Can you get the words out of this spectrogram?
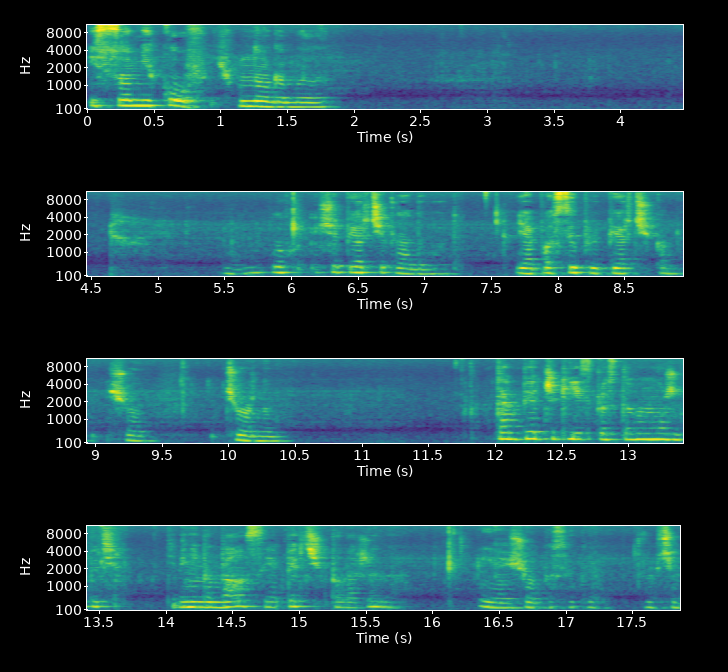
И сомиков, их много было. Плохо. Еще перчик надо вот. Я посыплю перчиком еще черным. Там перчик есть, просто он, может быть, тебе не попался, я перчик положила. Я еще посыплю. В общем,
